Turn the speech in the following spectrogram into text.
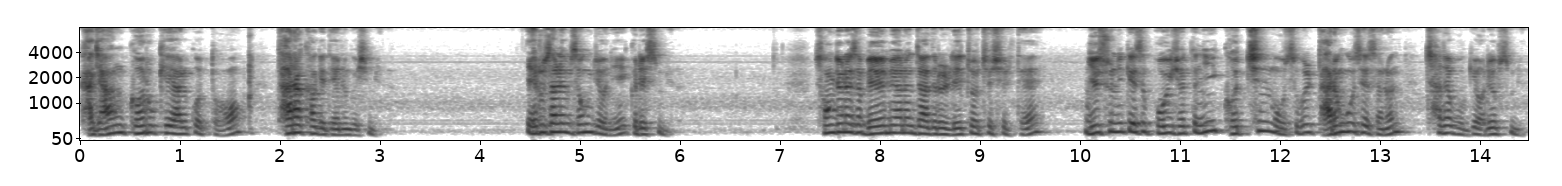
가장 거룩해야 할 것도 타락하게 되는 것입니다. 예루살렘 성전이 그랬습니다. 성전에서 매매하는 자들을 내쫓으실 때 예수님께서 보이셨던 이 거친 모습을 다른 곳에서는 찾아보기 어렵습니다.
